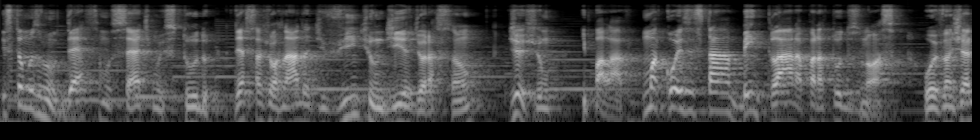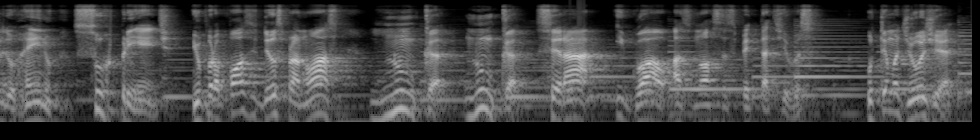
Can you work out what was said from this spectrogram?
Estamos no 17º estudo dessa jornada de 21 dias de oração, jejum e palavra. Uma coisa está bem clara para todos nós: o Evangelho do Reino surpreende. E o propósito de Deus para nós nunca, nunca será igual às nossas expectativas. O tema de hoje é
